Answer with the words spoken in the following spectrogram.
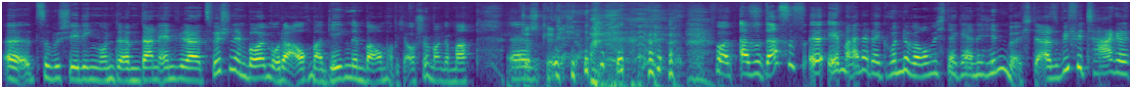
äh, zu beschädigen und ähm, dann entweder zwischen den Bäumen oder auch mal gegen den Baum, habe ich auch schon mal gemacht. das ähm, kenne ich ja. Von, also das ist äh, eben einer der Gründe, warum ich da gerne hin möchte. Also wie viele Tage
